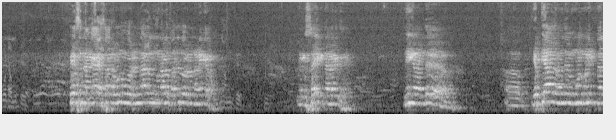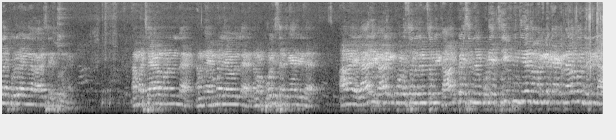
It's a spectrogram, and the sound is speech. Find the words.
போட்டு அமுக்கு. பேசுனாங்க சார் இன்னும் ஒரு ரெண்டு நாள் மூணு நாள் பதில் வரும்னு நினைக்கிறோம். அமுக்கு. நீங்க ஸ்ட்ரைக் நடக்குது. நீங்க வந்து எப்படியாவது வந்து மூணு மணிக்கு மேலே தொழிலாளிகளை வேலை செய்ய சொல்லுங்க. நம்ம சேர்மனும் இல்லை நம்ம எம்எல்ஏவும் இல்லை நம்ம போலீஸ் அதிகாரி இல்லை. ஆனா எல்லாரையும் வேலைக்கு போக சொல்லுங்கன்னு சொல்லி கார்பரேஷன் இருக்கக்கூடிய சீஃப் இன்ஜினியர் நம்ம கிட்ட கேட்க நிலைமை வந்துருக்குடா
